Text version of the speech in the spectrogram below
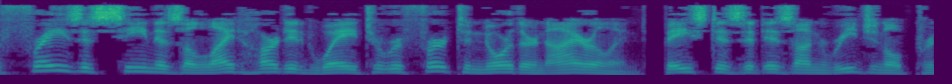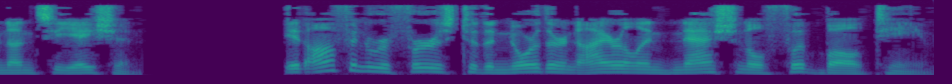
phrase is seen as a light-hearted way to refer to Northern Ireland, based as it is on regional pronunciation. It often refers to the Northern Ireland national football team.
